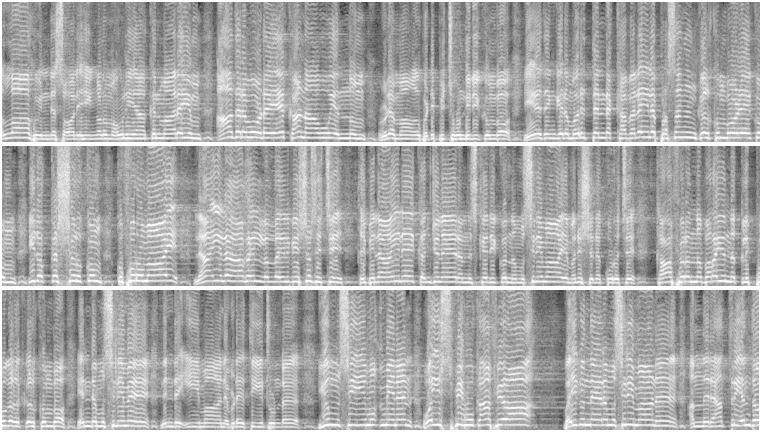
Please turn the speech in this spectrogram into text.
അള്ളാഹുവിന്റെ സ്വാലിഹ്യങ്ങളും ഔലിയാക്കന്മാരെയും ആദരവോടെ കാണാവൂ എന്നും ഉലമാ പഠിപ്പിച്ചുകൊണ്ടിരിക്കുമ്പോ ഏതെങ്കിലും ഒരുത്തന്റെ കവലയിലെ പ്രസംഗം കേൾക്കുമ്പോഴേക്കും ഇതൊക്കെ ഷിർക്കും കുഫറുമായി വിശ്വസിച്ച് കിബിലായിലേക്ക് അഞ്ചു നേരം നിസ്കരിക്കുന്ന മുസ്ലിമായ മനുഷ്യനെ കുറിച്ച് കാഫിർ എന്ന് പറയുന്ന ക്ലിപ്പുകൾ കേൾക്കുമ്പോ എന്റെ മുസ്ലിമേ നിന്റെ ഈമാൻ എവിടെ എത്തിയിട്ടുണ്ട്? യുംസി മുഅ്മിനൻ വൈസ്ബിഹു കാഫിറാ. വൈകുന്നേരം മുസ്ലിമാണ്. അന്ന് രാത്രി എന്തോ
